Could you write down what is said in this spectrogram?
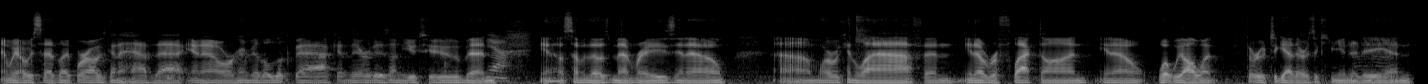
and we always said like we're always gonna have that, you know, we're gonna be able to look back, and there it is on YouTube, and Yeah. you know, some of those memories, you know. Um, where we can laugh and you know reflect on you know what we all went through together as a community and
